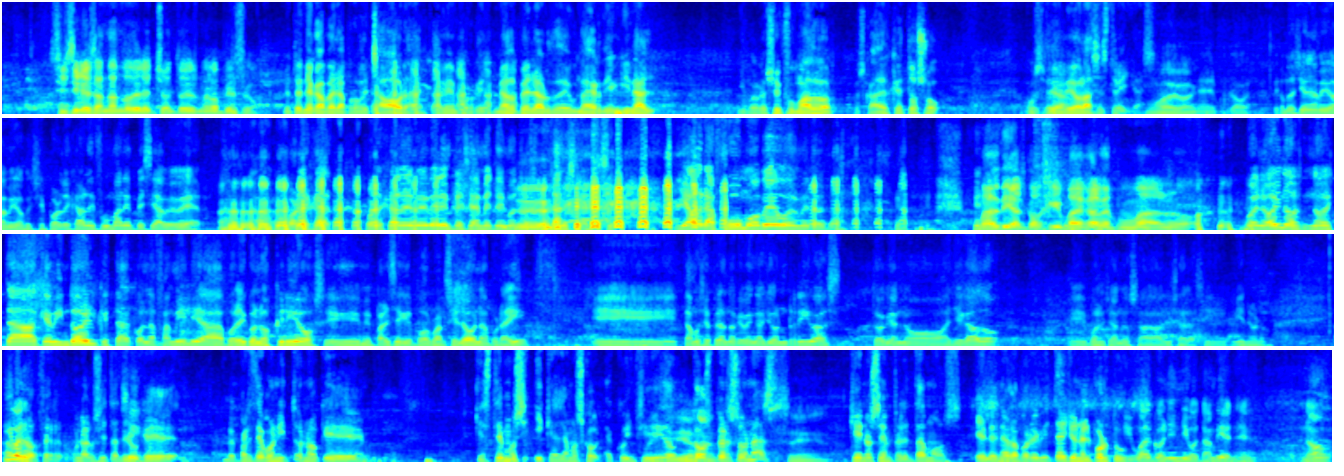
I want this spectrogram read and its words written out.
Si sigues andando derecho, entonces me lo pienso. Yo tendría que haber aprovechado ahora, ¿eh? también porque me ha dado pelear de una hernia inguinal y porque soy fumador, pues cada vez que toso, pues veo las estrellas. Vale. Eh, pero bueno. Como decía un amigo mío, si por dejar de fumar empecé a beber. por, dejar, por dejar de beber empecé a meterme otras sustancias. dice. Y ahora fumo, bebo y me meto todo. Mal día escogí para dejar de fumar, ¿no? Bueno, hoy no, no está Kevin Doyle, que está con la familia, por ahí con los críos, eh, me parece que por Barcelona, por ahí. Eh, estamos esperando que venga John Rivas, todavía no ha llegado. Eh, bueno, ya nos avisará si viene o no. Ah, Y bueno, Fer, una cosita, te Sí. digo que me parece bonito, ¿no? Que, que estemos y que hayamos co- coincidido Coincidido, dos ¿no? personas Sí. que nos enfrentamos, él en la Morevita y yo en el Portu. igual con Íñigo también, ¿eh? ¿No?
